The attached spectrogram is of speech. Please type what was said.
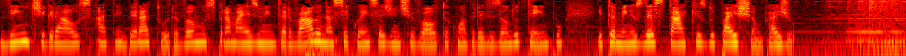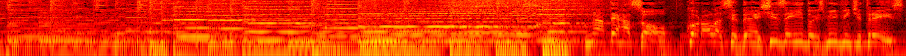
20 graus a temperatura. Vamos para mais um intervalo e na sequência a gente volta com a previsão do tempo e também os destaques do Paixão Caju. Na Terra Sol, Corolla Sedan XEI 2023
